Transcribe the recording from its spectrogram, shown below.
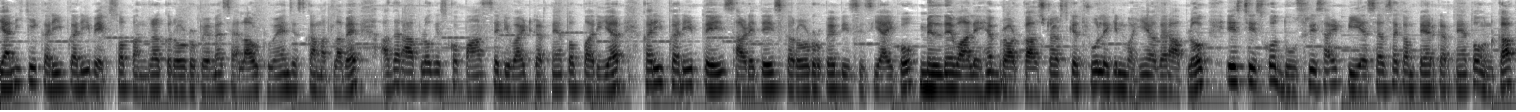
यानी कि करीब करीब 115 करोड़ रुपए में सेल आउट हुए हैं, जिसका मतलब है अगर आप लोग इसको पाँच से डिवाइड करते हैं तो पर ईयर करीब करीब तेईस, साढ़े तेईस करोड़ रुपए बीसीसीआई को मिलने वाले हैं। ब्रॉडकास्टर्स के थ्रू लेकिन वहीं अगर आप लोग इस चीज़ को दूसरी साइड पीएसएल से कंपेयर करते हैं तो उनका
